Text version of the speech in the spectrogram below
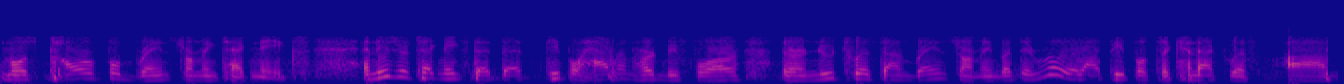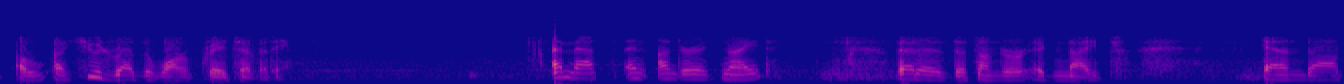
most powerful brainstorming techniques. And these are techniques that, that people haven't heard before. They're new twist on brainstorming, but they really allow people to connect with um, a, a, huge reservoir of creativity. And that's an, under Ignite? That is, that's under Ignite. And um,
